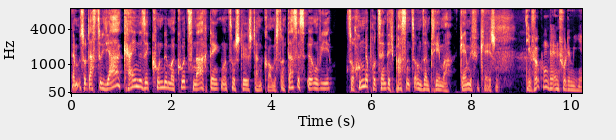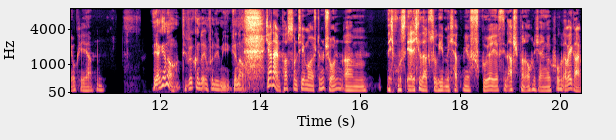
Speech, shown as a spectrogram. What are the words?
ähm, so dass du ja keine Sekunde mal kurz nachdenken und zum Stillstand kommst. Und das ist irgendwie so hundertprozentig passend zu unserem Thema, Gamification. Die Wirkung der Infodemie, okay, ja. Hm. Ja, genau, die Wirkung der Infodemie, genau. Ja, nein, passt zum Thema, stimmt schon. Ähm, ich muss ehrlich gesagt zugeben, ich habe mir früher jetzt den Abspann auch nicht angeguckt, aber egal.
